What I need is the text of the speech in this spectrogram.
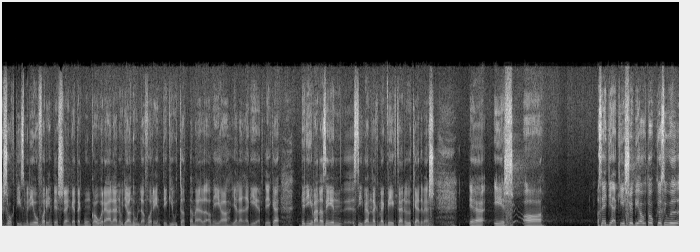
sok tízmillió forint és rengeteg munkaórálán ugye a nulla forintig juttattam el, ami a jelenlegi értéke, de nyilván az én szívemnek meg végtelenül kedves. E, és a, az egyel későbbi autók közül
